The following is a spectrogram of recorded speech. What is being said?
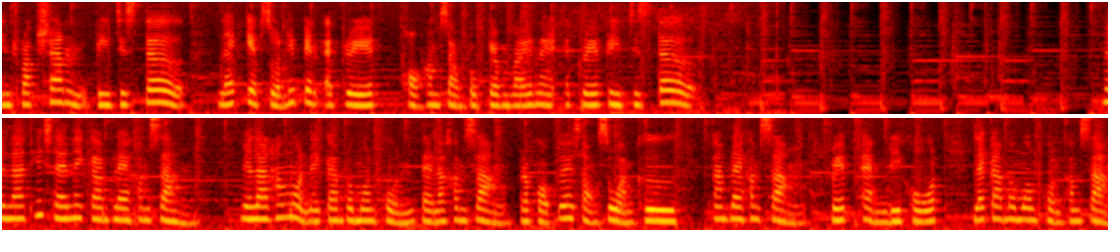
Instruction Register และเก็บส่วนที่เป็น address ของคำสั่งโปรแกรมไว้ใน address register เวลาที่ใช้ในการแปลคำสั่ง เวลาทั้งหมดในการประมวลผลแต่ละคำสั่งประกอบด้วย 2 ส่วนคือ การแปลคำสั่ง fetch and decode และการประมวลผลคำสั่ง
